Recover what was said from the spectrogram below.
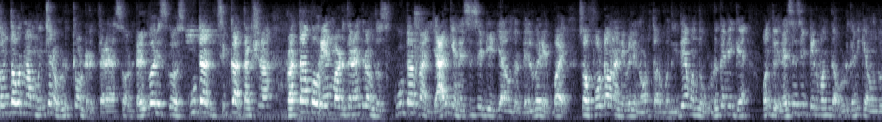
ಸ್ವಂತವ್ರನ್ನ ಮುಂಚೆನೆ ಹುಡ್ಕೊಂಡಿರ್ತಾರೆ. ಸೊ ಡೆಲಿವರಿ ಸ್ಕೂಟರ್ ಸಿಕ್ಕ ತಕ್ಷಣ ಪ್ರತಾಪ್ ಅವ್ರು ಏನ್ ಮಾಡ್ತಾರೆ ಅಂದ್ರೆ ಒಂದು ಸ್ಕೂಟರ್ನ ಯಾರಿಗೆ ನೆಸೆಸಿಟಿ ಇದೆಯಾ ಒಂದು ಡೆಲಿವರಿ ಬಾಯ್ ಸೊ ಫೋಟೋನ ನೀವಿಲ್ಲಿ ನೋಡ್ತಾ ಇರ್ಬೋದು. ಇದೇ ಒಂದು ಹುಡುಗನಿಗೆ ಒಂದು ನೆಸೆಸಿಟಿ ಇರುವಂತ ಹುಡುಗನಿಗೆ ಒಂದು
